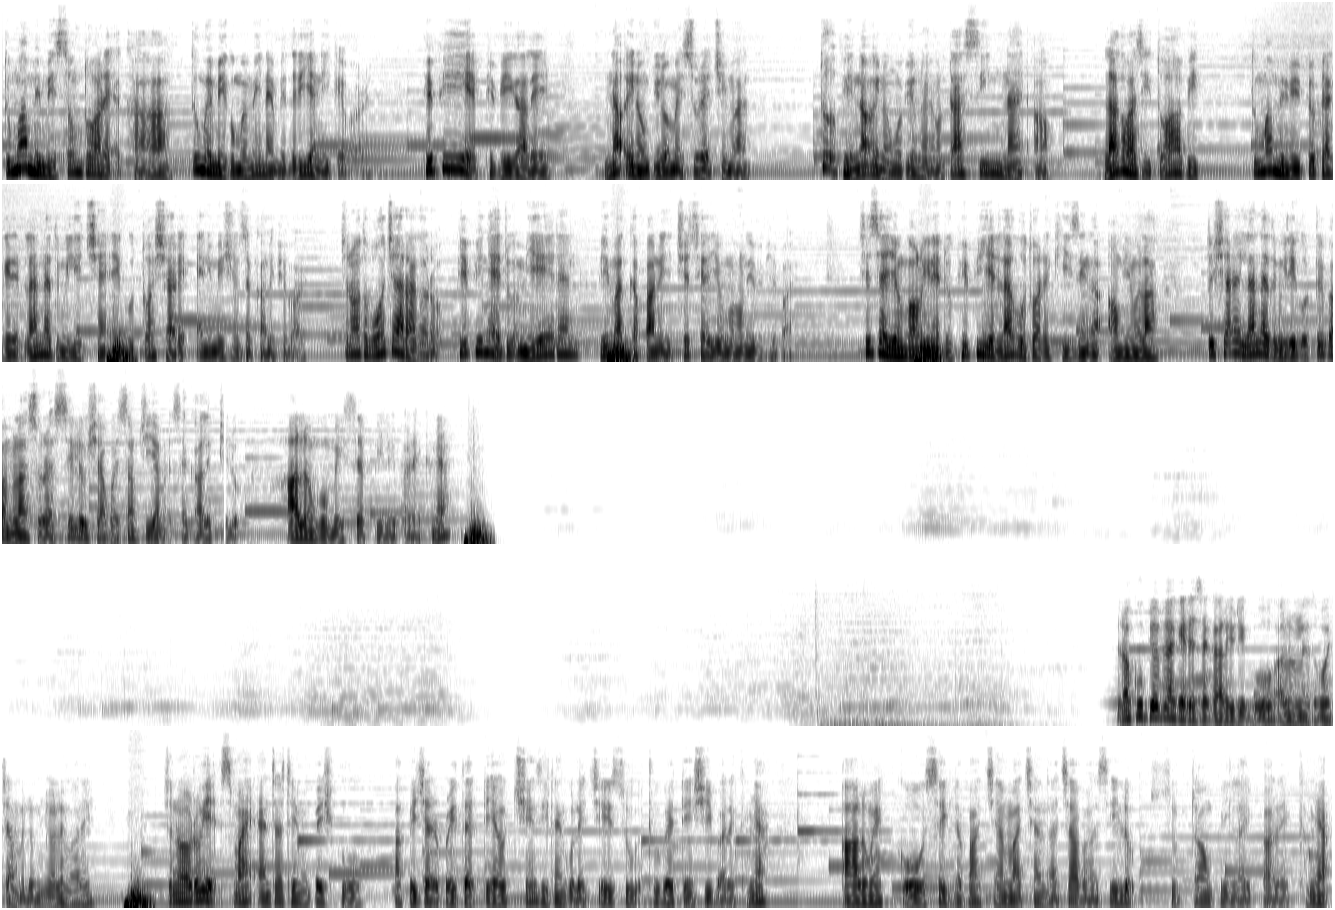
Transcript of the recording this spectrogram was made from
သူမမေမေဆုံးသွားတဲ့အခါသူ့မေမေကိုမမေ့နိုင်ပဲသတိရနေခဲ့ပါတယ်။ဖေးဖေးရဲ့ဖေးဖေးကလည်းနောက်အိမ်တော်ပြုတော်မယ်ဆိုတဲ့အချိန်မှာသူ့အဖေနောက်အိမ်အောင်မပြုတ်နိုင်အောင်တားဆီးနိုင်အောင်လကဘာစီတွားပြီးသူမမေမေပြောပြခဲ့တဲ့လမ်းနဲ့သမီးလေးချန်အေကိုတွားရှာတဲ့ animation ဇာတ်ကားလေးဖြစ်ပါတယ်ကျွန်တော်သဘောကျတာကတော့ဖေးဖေးနဲ့အတူအမြဲတမ်းဘေးမှာကပ်ပါနေချစ်စရာယုံကောင်းလေးပဲဖြစ်ပါတယ်ချစ်စရာယုံကောင်းလေးနဲ့အတူဖေးဖေးရဲ့လက်ကိုတွားတဲ့ခီးစဉ်ကအောင်မြင်မလား သူရှာတဲ့လမ်းနဲ့သမီးလေးကိုတွေးပါမလားဆိုတာစိတ်လို့ရှာပွဲစောင့်ကြည့်ရမယ့်ဇာတ်ကားလေးဖြစ်လို့အားလုံးကိုမိတ်ဆက်ပေးလိုက်ပါတယ်ခင်ဗျာကျွန်တော်ခုပြောပြခဲ့တဲ့ဇာတ်ကားလေးတွေကိုအားလုံးလည်းသဘောကျမယ်လို့မျှော်လင့်ပါတယ် ကျွန်တော်တို့ရဲ့ Smile Entertainment Page ကိုအားပေးကြတဲ့ပရိသတ်တယောက်ချင်းစီတိုင်းကိုလည်းကျေးဇူးအထူးပဲတင်ရှိပါတယ်ခင်ဗျာအားလုံးပဲကိုယ်စိတ်နှစ်ပါးချမ်းသာချမ်းသာကြပါစေလို့ဆုတောင်းပေးလိုက်ပါတယ်ခင်ဗျာ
